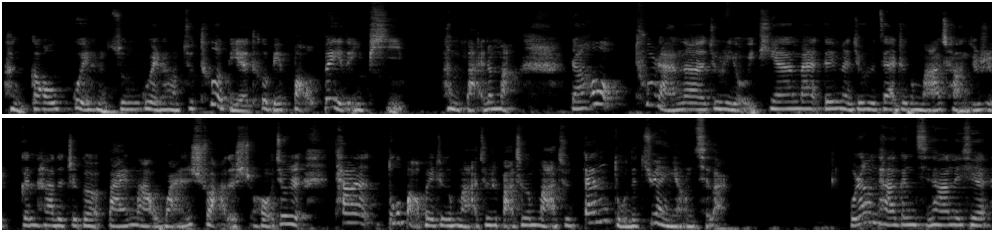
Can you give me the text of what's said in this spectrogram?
很高贵、很尊贵，然后就特别特别宝贝的一匹很白的马。然后突然呢，就是有一天 Matt Damon 就是在这个马场，就是跟他的这个白马玩耍的时候，就是他多宝贝这个马，就是把这个马就单独的圈养起来。不让它跟其他那些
